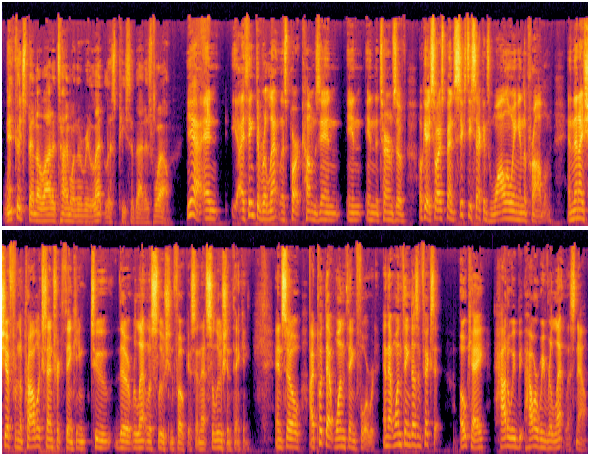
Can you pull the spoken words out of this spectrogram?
we could spend a lot of time on the relentless piece of that as well. Yeah, and I think the relentless part comes in in in the terms of okay, so I spend 60 seconds wallowing in the problem, and then I shift from the problem centric thinking to the relentless solution focus and that solution thinking. And so I put that one thing forward, and that one thing doesn't fix it okay, how do we, be, how are we relentless now?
